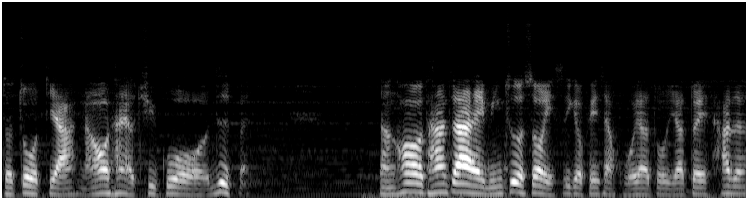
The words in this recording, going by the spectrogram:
的作家，然后他有去过日本，然后他在民初的时候也是一个非常活跃的作家，对他的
